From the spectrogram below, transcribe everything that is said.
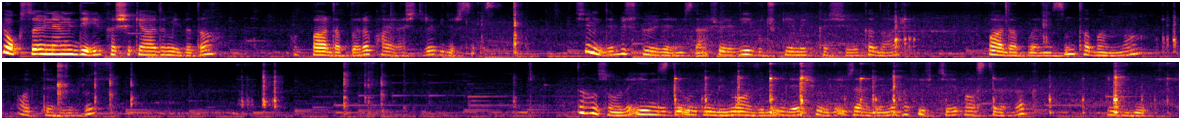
Yoksa önemli değil. Kaşık yardımıyla da bardaklara paylaştırabilirsiniz. Şimdi bisküvilerimizden şöyle bir buçuk yemek kaşığı kadar bardaklarımızın tabanına aktarıyoruz. Daha sonra elinizde uygun bir malzeme ile şöyle üzerlerine hafifçe bastırarak düzlüyoruz.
